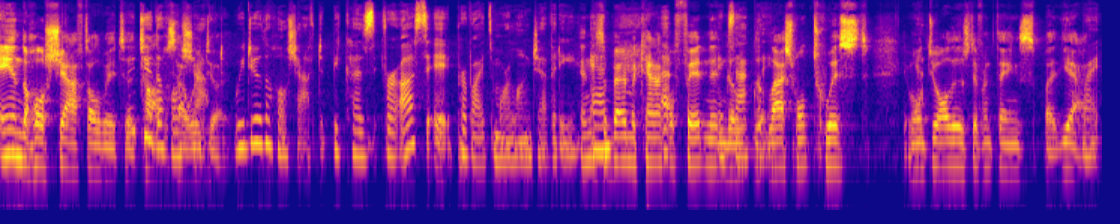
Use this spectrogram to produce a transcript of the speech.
and the whole shaft all the way to we the do top the is whole how shaft. we do it. We do the whole shaft because for us it provides more longevity and, it's a better mechanical uh, fit, and then the- exactly. the, lash won't twist. It won't do all those different things. But yeah, Right.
